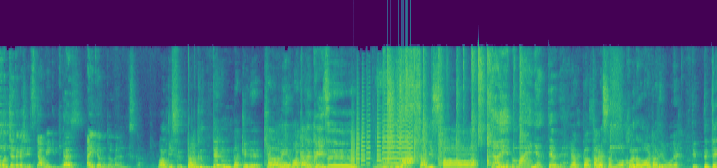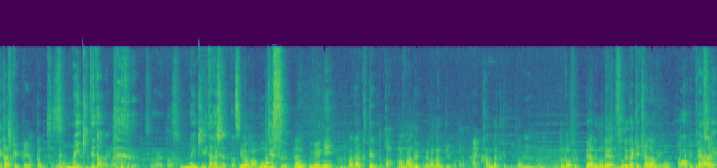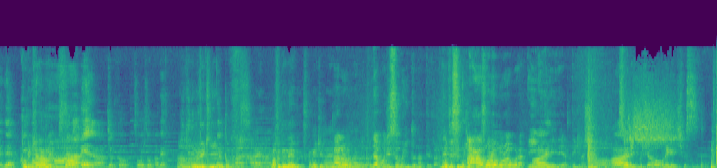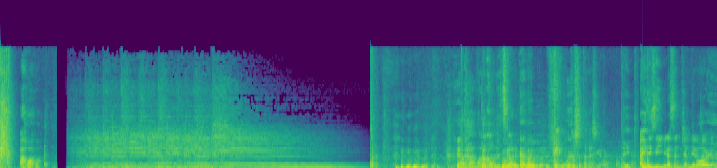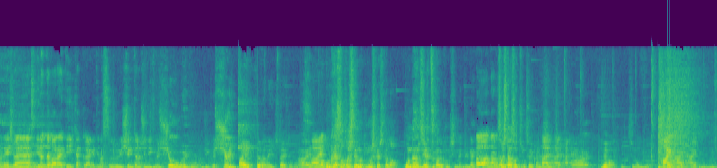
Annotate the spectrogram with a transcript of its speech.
もこんにちは、たかしです。今日も元気にいきま。です。はい、今日の動画なんですか？ワンピース濁点だけでキャラ名わかるクイズ。うわ。久々。だいぶ前にやったよね。やった。高橋さんがこれなのわかるよ俺。って言ってて確か一回やったんですよね。そんな生きてた俺。そんなんやった？そんな生きりたかしだった？そ要はまあ文字数の上に、ん。まあ、濁点とか、まあ、丸、あれはなんていうのかな、はい。半濁点っていうの、うん。とか振ってあるので、それだけキャラ名を当ててください。キャラ名ね。今回キャラ名でうわキャラ名ならちょっと想像がね。できると思います、はいはいはい。まあフルネームですかね基本的には。なるほど、なるほど。じゃあ文字数もヒントになってるからね。文字数もヒントですああ、おもろいおもろいおもろい。いいはいね、いいね。やっていきましょう。はい。それではいきましょう。お願いします。あわわ。どこまで使われてるペンを落としたたかしが。はい、はい、ぜひ皆さんチャンネル登録はいお願いします。いろんなバラエティ企画上げてます。一緒に楽しんでいきましょう。じゃあ行きましょう。はいではね行きたいと思います、はい僕が想像してるのともしかしたら同じやつがあるかもしれないんでねああ、なるほど。そしたらそっちも正解にしましょう、はいはいはい。はでは1問目はいはいはい。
